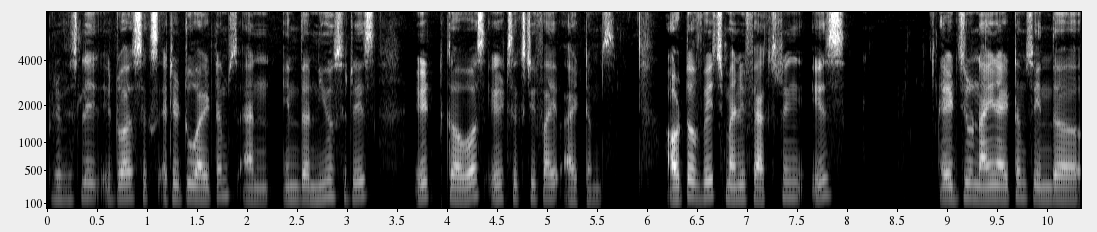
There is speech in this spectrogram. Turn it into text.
Previously it was 682 items and in the new series it covers 865 items out of which manufacturing is 809 items in the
